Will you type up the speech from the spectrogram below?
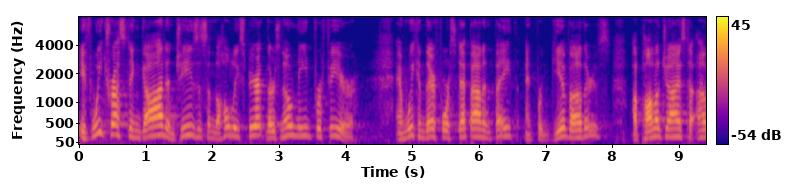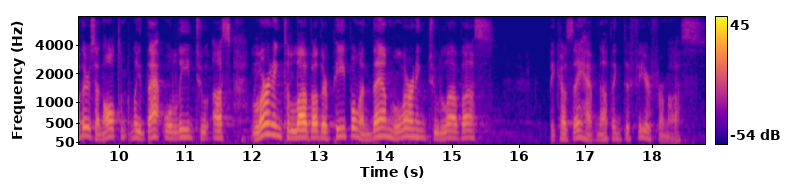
If we trust in God and Jesus and the Holy Spirit, there's no need for fear. And we can therefore step out in faith and forgive others, apologize to others, and ultimately that will lead to us learning to love other people and them learning to love us because they have nothing to fear from us.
